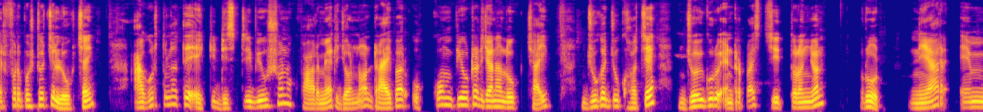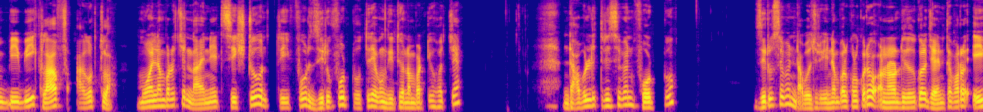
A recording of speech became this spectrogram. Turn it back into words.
এরপরে পোস্ট হচ্ছে লোক চাই। আগরতলাতে একটি ডিস্ট্রিবিউশন ফার্মের জন্য ড্রাইভার ও কম্পিউটার জানা লোক চাই। যোগাযোগ হচ্ছে Joyguru enterprise Chittaranjan. Route near MBB club Agartala. Mobile number হচ্ছে nine eight six two three four zero four two three এবং দ্বিতীয় নাম্বারটি হচ্ছে double eight three seven four two zero seven double zero এই নাম্বার কল করে অন্যান্য ডিটেলসগুলো জেনে নিতে পারো এই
